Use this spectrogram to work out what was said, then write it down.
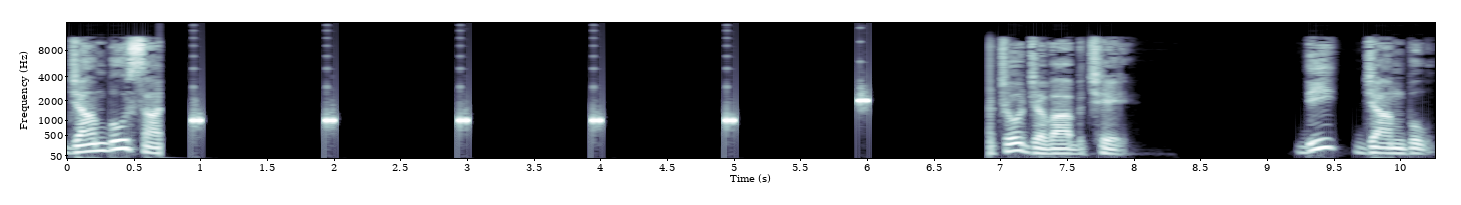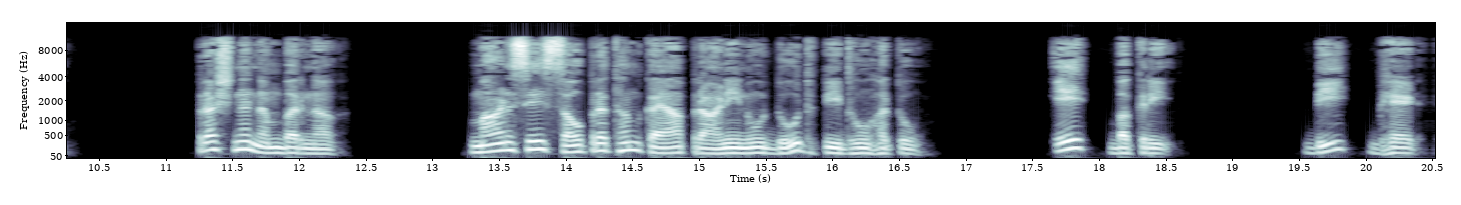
જાંબુ સાચો જવાબ છે. ડી જાંબુ. પ્રશ્ન નંબર નવ. માણસે સૌપ્રથમ કયા પ્રાણીનું દૂધ પીધું હતું? એ બકરી. બી ભેડ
